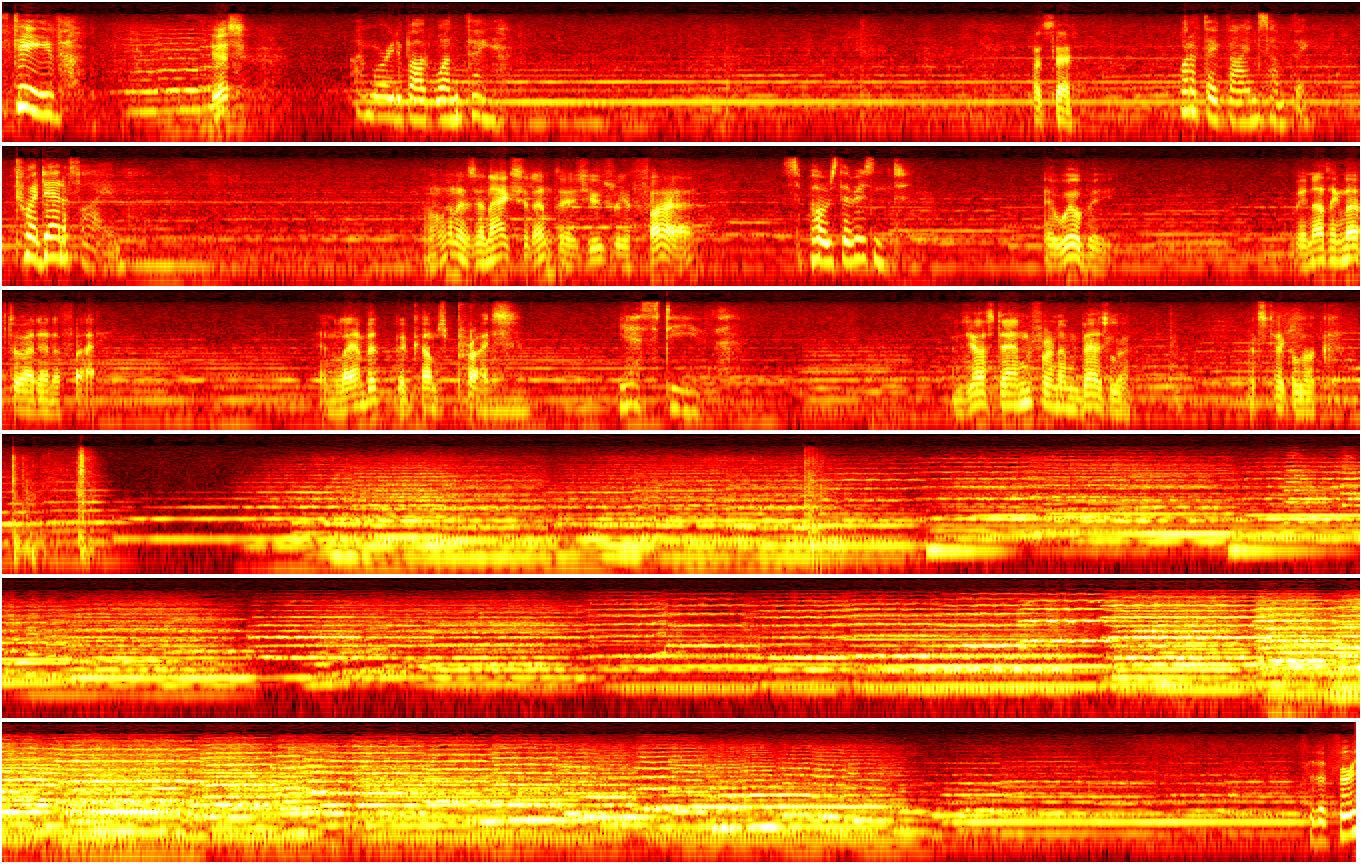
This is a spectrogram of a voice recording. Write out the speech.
Steve, Yes? I'm worried about one thing. What's that? What if they find something to identify him? Well, when there's an accident, there's usually a fire. Suppose there isn't. There will be. There'll be nothing left to identify. And Lambert becomes Price. Yes, Steve. And just end for an embezzler. Let's take a look.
